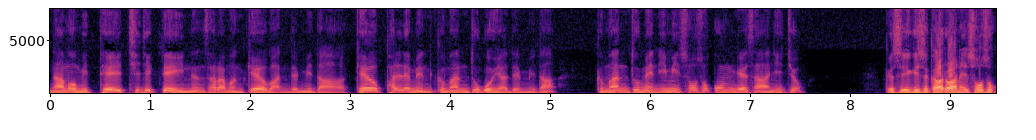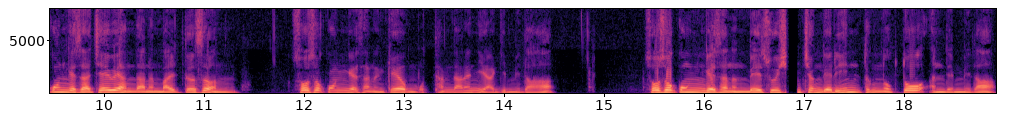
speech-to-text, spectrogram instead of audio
나무 밑에 취직되어 있는 사람은 개업 안 됩니다. 개업하려면 그만두고 해야 됩니다. 그만두면 이미 소속 공인중개사 아니죠. 그래서 여기서 가로 안에 소속 공인중개사 제외한다는 말 뜻은 소속 공인중개사는 개업 못한다는 이야기입니다. 소속 공인중개사는 매수 신청 대리인 등록도 안 됩니다.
